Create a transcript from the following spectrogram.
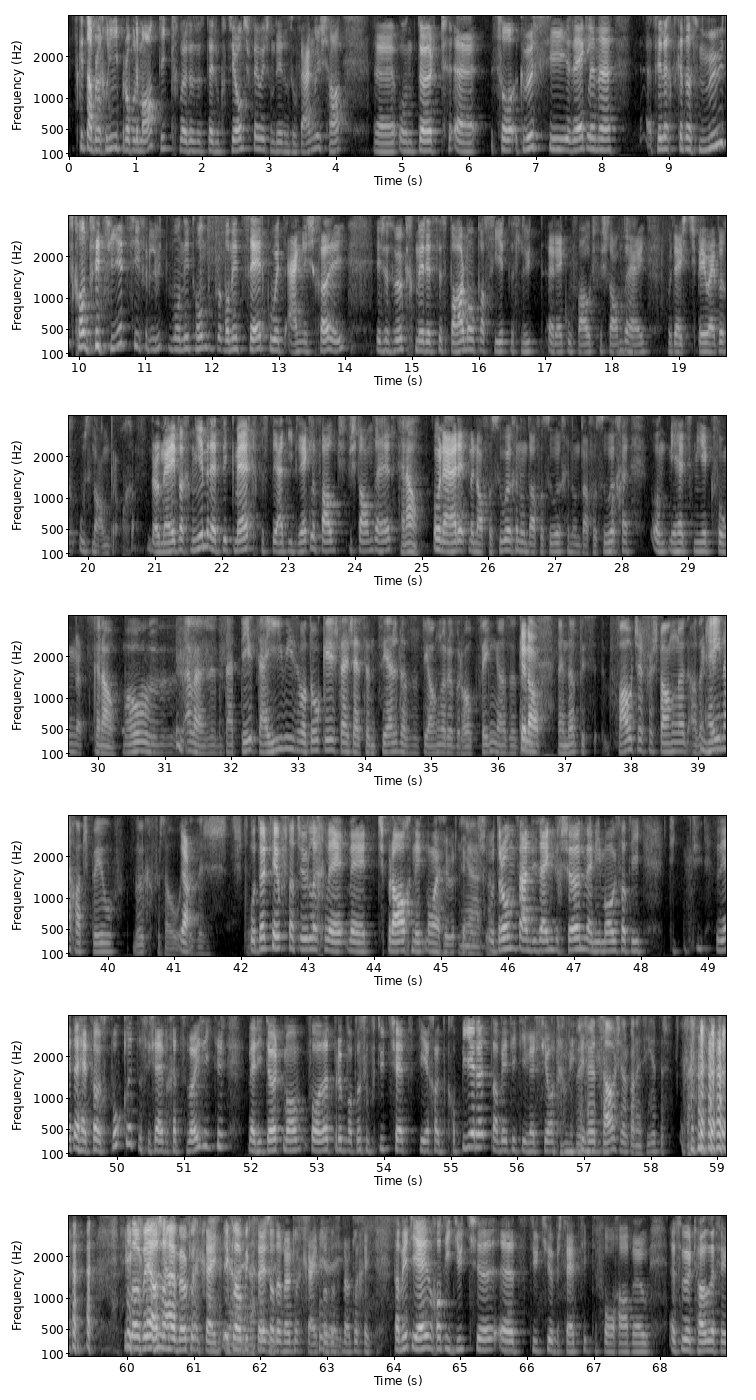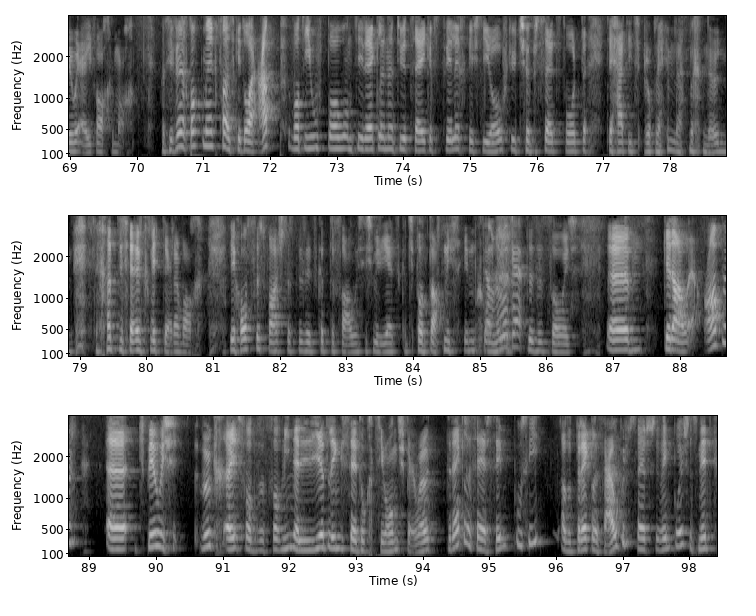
Jetzt gibt es aber eine kleine Problematik, weil das ein Deduktionsspiel ist und ich das auf Englisch habe äh, und dort äh, so gewisse Regeln äh, vielleicht gerade das zu kompliziert sind für Leute, die nicht, 100, die nicht sehr gut Englisch können, ist es wirklich mir jetzt ein paar Mal passiert, dass Leute eine Regel falsch verstanden haben und dann ist das Spiel einfach auseinandergebrochen. Weil man einfach, niemand hat gemerkt, dass der die Regeln falsch verstanden hat Genau, und dann hat man noch versuchen und versuchen und versuchen und man hat es nie gefunden. genau. Wo, eben, der, der Hinweis, den du gibst, der ist essentiell, dass es die anderen überhaupt finden. Also, Genau. Wenn du etwas falsch hast verstanden also einer kann das Spiel wirklich versauen. Ja. Das ist das Schlimme. Und dort hilft natürlich, wenn, wenn die Sprache nicht noch eine Hürde Ja, ist. klar. Und darum fände ich es eigentlich schön, wenn ich mal so die, die, die jeder hat so ein Booklet, das ist einfach ein Zweiseiter, wenn ich dort mal von jemandem, der das auf Deutsch hat, die könnte kopieren damit ich die Version damit Wie ich, viel zahlst du, organisiert das? ich glaube, ich habe schon eine Möglichkeit. Ich Ja, glaube, ich ja. sehe schon eine Möglichkeit, wo das Ich möglich ist. Damit ich einfach auch die deutsche, äh, die deutsche Übersetzung davon habe, weil es würde Hölle viel einfacher machen. Was ich vielleicht auch gemerkt habe, es gibt auch eine App, die die Aufbau und die Regeln natürlich zeigen. Vielleicht ist die auch auf Deutsch übersetzt worden. Die hätte das Problem nämlich nicht mehr. Dann könnte ich es einfach mit der machen. Ich hoffe es fast, dass das jetzt gerade der Fall ist. Ist mir jetzt gerade spontan in den Sinn Ja, gekommen schauen. dass es so ist. Ähm, genau, aber äh, das Spiel ist wirklich eines von so meinen Lieblingsdeduktionsspielen, weil die Regeln sehr simpel sind, also die Regeln selber sehr simpel ist, es nicht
